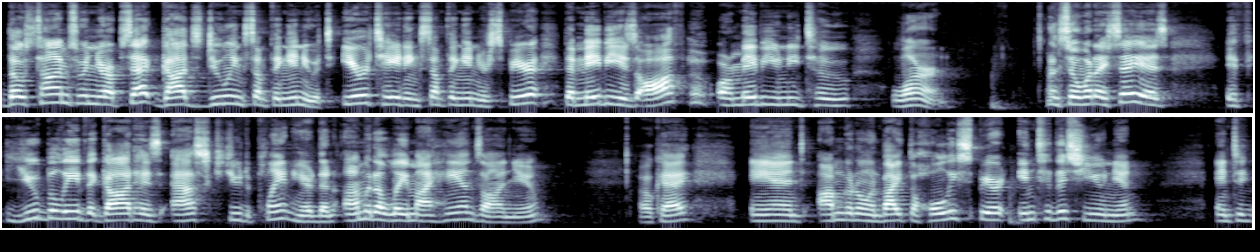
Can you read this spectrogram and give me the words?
those times when you're upset, God's doing something in you. It's irritating something in your spirit that maybe is off, or maybe you need to learn. And so, what I say is, if you believe that God has asked you to plant here, then I'm going to lay my hands on you, okay? And I'm going to invite the Holy Spirit into this union and to,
